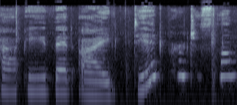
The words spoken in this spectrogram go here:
happy that I did purchase them.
